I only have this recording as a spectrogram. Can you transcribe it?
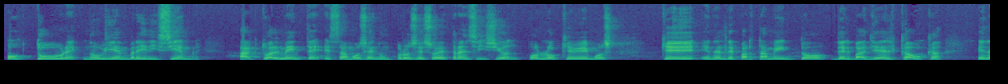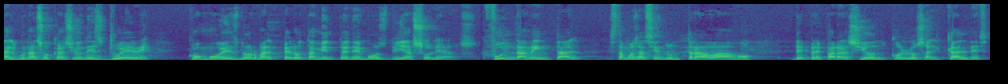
octubre, noviembre y diciembre. Actualmente estamos en un proceso de transición, por lo que vemos que en el departamento del Valle del Cauca en algunas ocasiones llueve, como es normal, pero también tenemos días soleados. Fundamental, estamos haciendo un trabajo de preparación con los alcaldes,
